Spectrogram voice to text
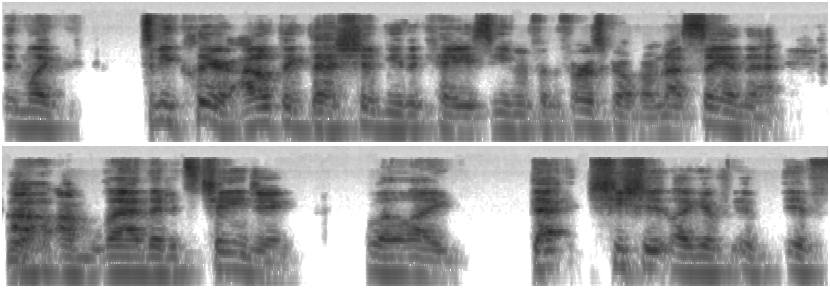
and like to be clear, I don't think that should be the case even for the first girlfriend. I'm not saying that. Yeah. I, I'm glad that it's changing, but like that she should like if if, if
